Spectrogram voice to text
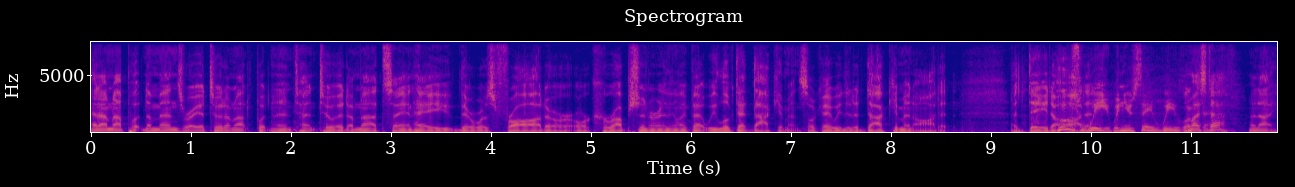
And I'm not putting a mens rea to it. I'm not putting an intent to it. I'm not saying, hey, there was fraud or, or corruption or anything like that. We looked at documents, okay? We did a document audit, a data Who's audit. we? When you say we, look My staff and I.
